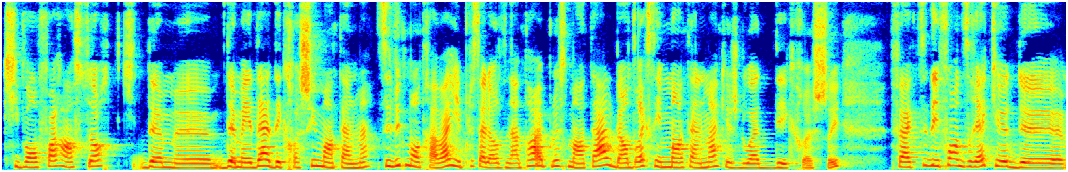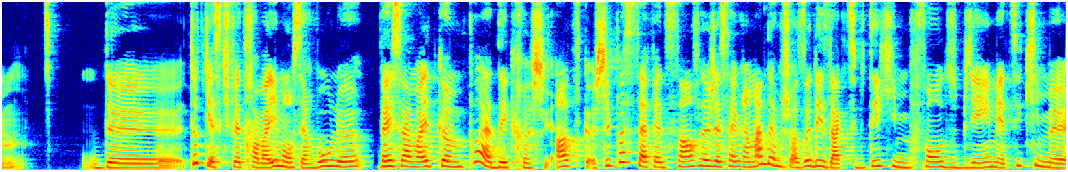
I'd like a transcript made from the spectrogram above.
qui vont faire en sorte de me de m'aider à décrocher mentalement. C'est vu que mon travail est plus à l'ordinateur, plus mental, ben on dirait que c'est mentalement que je dois décrocher. Fait que tu sais des fois on dirait que de de tout ce qui fait travailler mon cerveau là, ben ça m'aide comme pas à décrocher. En tout cas, je sais pas si ça fait du sens là, j'essaie vraiment de me choisir des activités qui me font du bien, mais tu sais qui me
